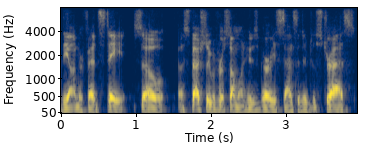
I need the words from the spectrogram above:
the underfed state. So especially for someone who's very sensitive to stress,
